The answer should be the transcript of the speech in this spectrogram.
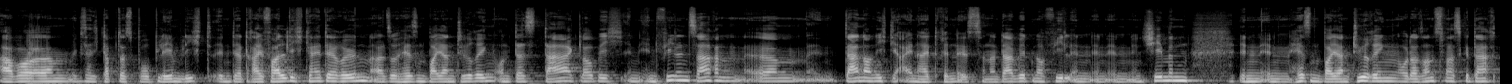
aber ähm, wie gesagt, ich glaube, das Problem liegt in der Dreifaltigkeit der Rhön, also Hessen, Bayern, Thüringen, und dass da, glaube ich, in, in vielen Sachen ähm, da noch nicht die Einheit drin ist, sondern da wird noch viel in, in, in Schemen, in, in Hessen, Bayern, Thüringen oder sonst was gedacht,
